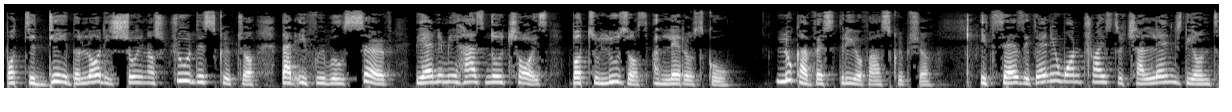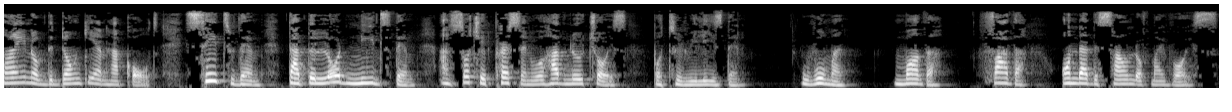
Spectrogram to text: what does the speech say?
But today, the Lord is showing us through this scripture that if we will serve, the enemy has no choice but to lose us and let us go. Look at verse 3 of our scripture. It says, If anyone tries to challenge the untying of the donkey and her colt, say to them that the Lord needs them, and such a person will have no choice but to release them. Woman, mother, father, under the sound of my voice.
